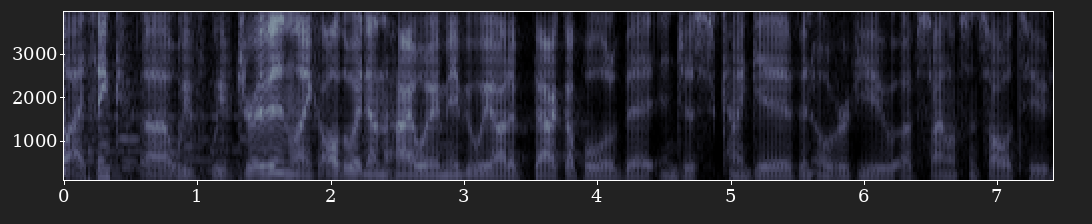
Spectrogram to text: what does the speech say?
I think uh, we've we've driven like all the way down the highway. Maybe we ought to back up a little bit and just kind of give an overview of silence and solitude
